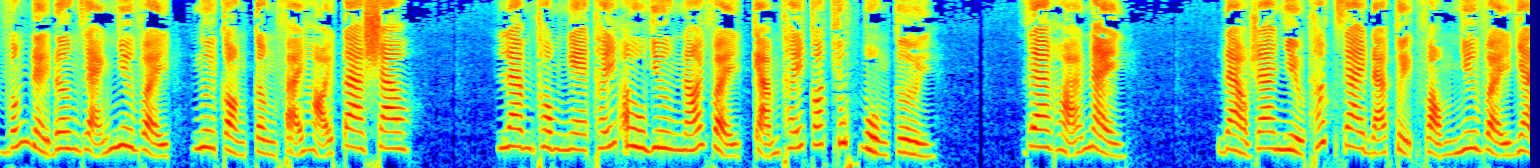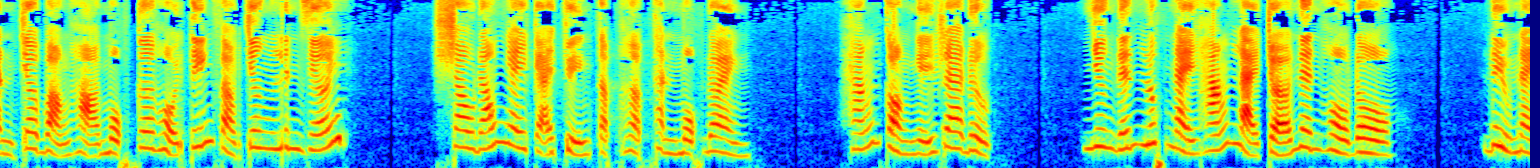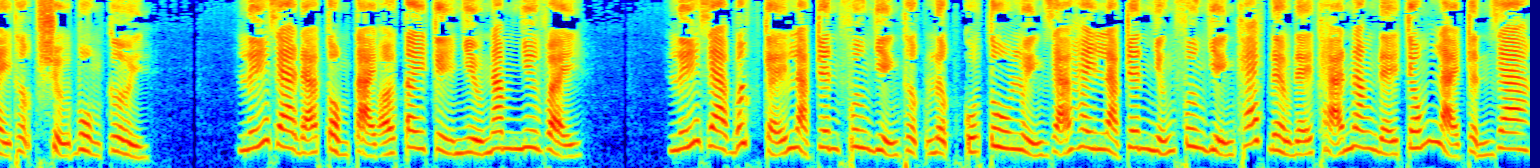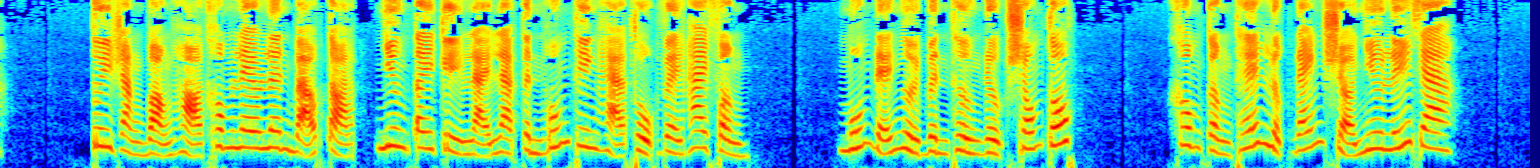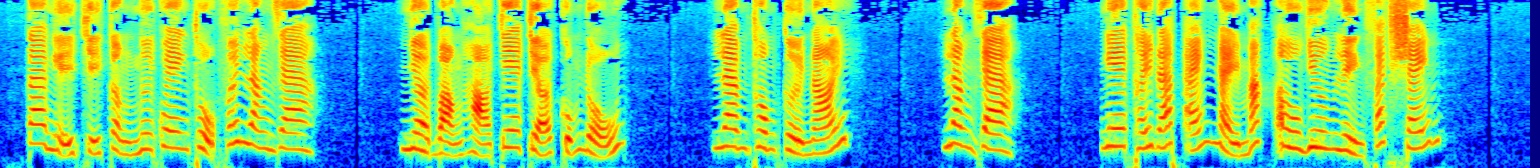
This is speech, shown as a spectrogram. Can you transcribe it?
Vấn đề đơn giản như vậy, ngươi còn cần phải hỏi ta sao? Lam Thông nghe thấy Âu Dương nói vậy, cảm thấy có chút buồn cười. Gia hỏa này. Đào ra nhiều thất giai đã tuyệt vọng như vậy dành cho bọn họ một cơ hội tiến vào chân linh giới. Sau đó ngay cả chuyện tập hợp thành một đoàn. Hắn còn nghĩ ra được. Nhưng đến lúc này hắn lại trở nên hồ đồ. Điều này thực sự buồn cười. Lý gia đã tồn tại ở Tây Kỳ nhiều năm như vậy. Lý gia bất kể là trên phương diện thực lực của tu luyện giả hay là trên những phương diện khác đều để khả năng để chống lại trịnh gia. Tuy rằng bọn họ không leo lên bảo tọa, nhưng Tây Kỳ lại là tình huống thiên hạ thuộc về hai phần. Muốn để người bình thường được sống tốt. Không cần thế lực đáng sợ như Lý gia. Ta nghĩ chỉ cần ngươi quen thuộc với Lăng gia. Nhờ bọn họ che chở cũng đủ. Lam Thông cười nói. Lăng gia. Nghe thấy đáp án này mắt Âu Dương liền phát sáng.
